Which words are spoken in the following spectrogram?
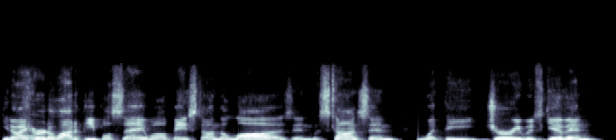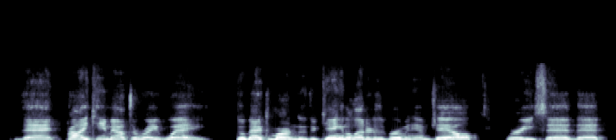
you know, I heard a lot of people say, well, based on the laws in Wisconsin, what the jury was given, that probably came out the right way. Go back to Martin Luther King in a letter to the Birmingham jail, where he said that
